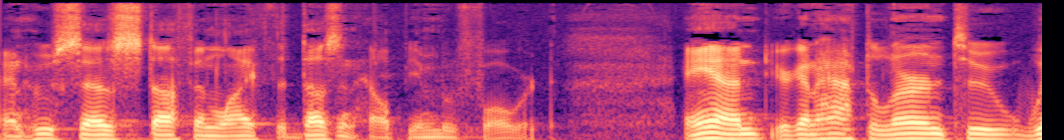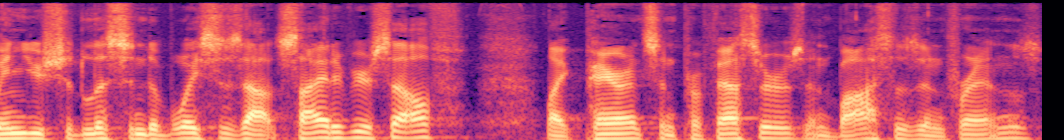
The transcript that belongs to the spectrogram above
and who says stuff in life that doesn't help you move forward. And you're going to have to learn to when you should listen to voices outside of yourself, like parents and professors and bosses and friends,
